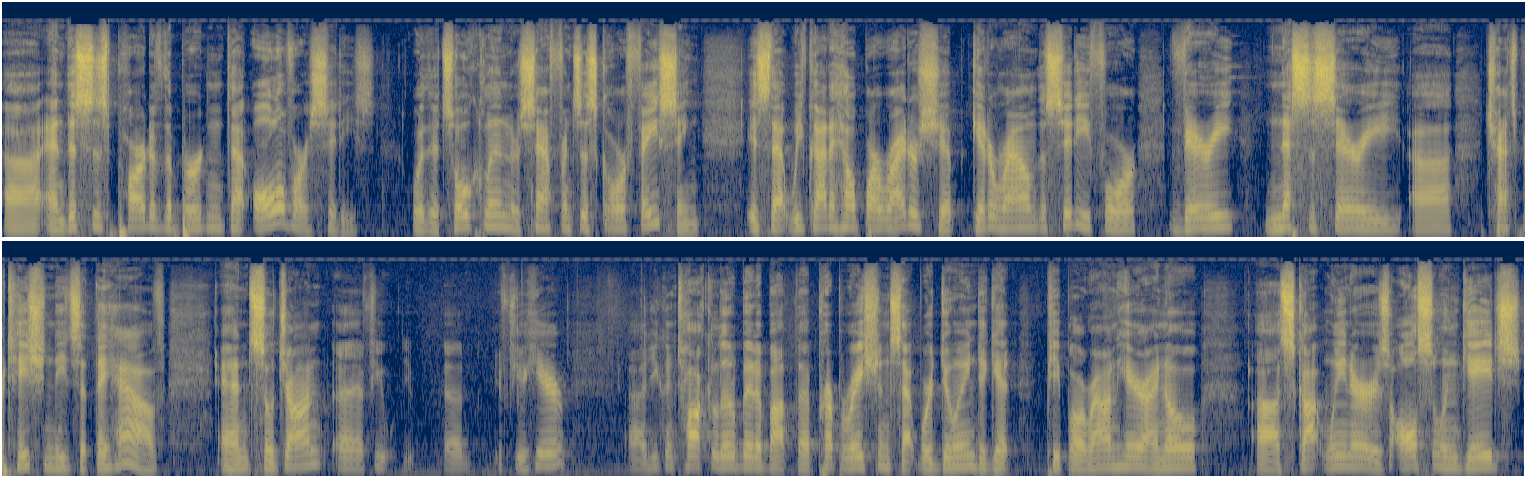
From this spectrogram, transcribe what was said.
Uh, and this is part of the burden that all of our cities, whether it's Oakland or San Francisco, are facing, is that we've got to help our ridership get around the city for very necessary uh, transportation needs that they have. And so, John, uh, if you uh, if you're here, uh, you can talk a little bit about the preparations that we're doing to get people around here. I know uh, Scott Wiener is also engaged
